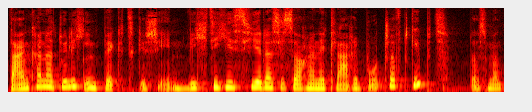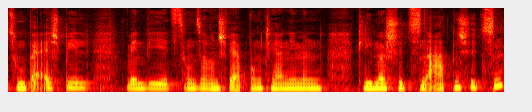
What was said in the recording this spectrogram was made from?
Dann kann natürlich Impact geschehen. Wichtig ist hier, dass es auch eine klare Botschaft gibt, dass man zum Beispiel, wenn wir jetzt unseren Schwerpunkt hernehmen, Klimaschützen, Artenschützen,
